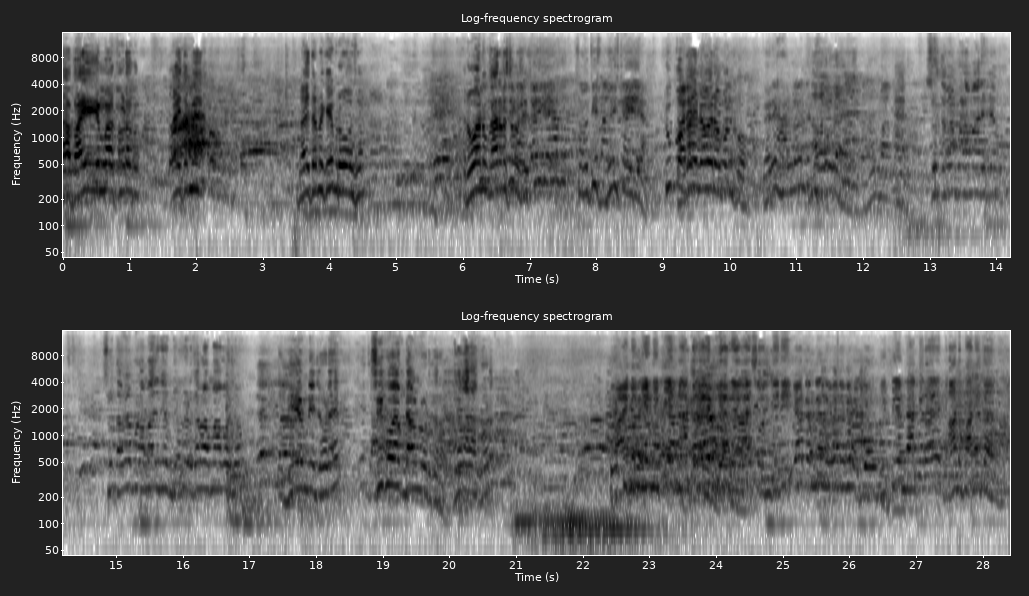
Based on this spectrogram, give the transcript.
હા ભાઈ એમાં થોડોક ભાઈ તમે ભાઈ તમે કેમ રહો છો? રોવાનું કારણ શું છે સૌથી બેસ્ટ આઈડિયા ટૂંપો ખાઈ લો એરો પંખો શું તમે પણ અમારી જેમ શું તમે પણ અમારી જેમ રિપીટ કરવા માંગો છો તો ડીએમની જોડે સીગો એપ ડાઉનલોડ કરો તમારા કોડ ના કરાય ઘેર રહેવાય નવી નવી ના કરાય ગાંઠ ફાટી જાય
